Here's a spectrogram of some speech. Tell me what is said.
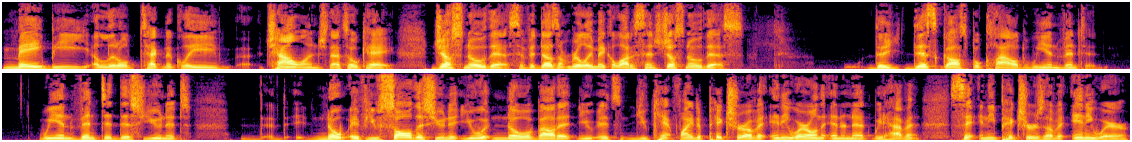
may be a little technically uh, challenged. That's okay. Just know this. If it doesn't really make a lot of sense, just know this. The this gospel cloud we invented. We invented this unit no if you saw this unit you wouldn't know about it you it's you can't find a picture of it anywhere on the internet we haven't sent any pictures of it anywhere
